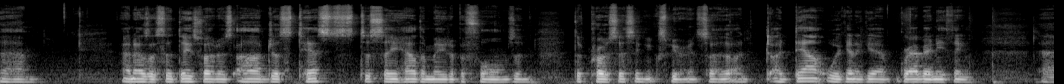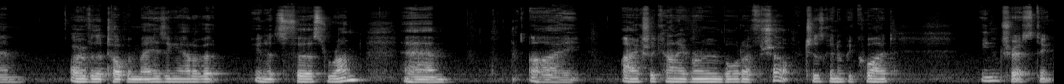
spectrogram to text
Um, and as I said, these photos are just tests to see how the meter performs and the processing experience. So I, I doubt we're going to grab anything um, over the top amazing out of it in its first run. Um, I I actually can't even remember what I've shot, which is going to be quite interesting.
